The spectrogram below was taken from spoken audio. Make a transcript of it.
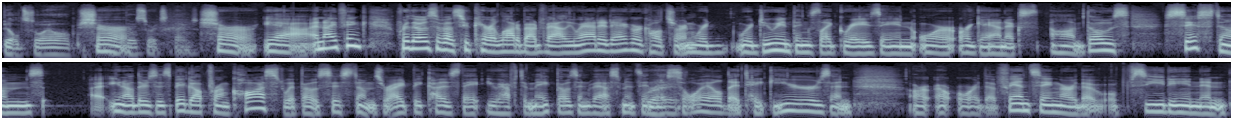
build soil, Sure. those sorts of things. Sure, yeah, and I think for those of us who care a lot about value-added agriculture, and we're we're doing things like grazing or organics, um, those systems, uh, you know, there's this big upfront cost with those systems, right? Because they you have to make those investments in the soil that take years, and or, or or the fencing or the seeding and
